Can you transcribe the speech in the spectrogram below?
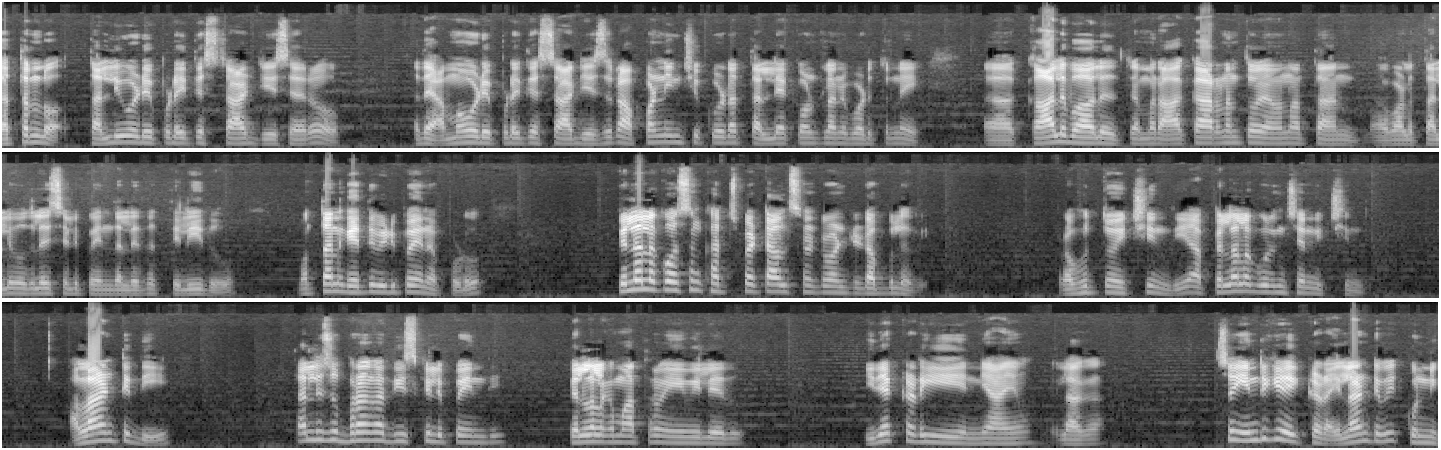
గతంలో తల్లిఒడి ఎప్పుడైతే స్టార్ట్ చేశారో అదే అమ్మఒడి ఎప్పుడైతే స్టార్ట్ చేశారో అప్పటి నుంచి కూడా తల్లి అకౌంట్లోనే పడుతున్నాయి. కాలు బాగాలేదు. మరి ఆ కారణంతో ఏమైనా తాను వాళ్ళ తల్లి వదిలేసి వెళ్ళిపోయిందా లేదా తెలియదు మొత్తానికి అయితే విడిపోయినప్పుడు పిల్లల కోసం ఖర్చు పెట్టాల్సినటువంటి డబ్బులు అవి. ప్రభుత్వం ఇచ్చింది. ఆ పిల్లల గురించి అని ఇచ్చింది? అలాంటిది తల్లి శుభ్రంగా తీసుకెళ్ళిపోయింది. పిల్లలకు మాత్రం ఏమీ లేదు. ఇదెక్కడి న్యాయం ఇలాగా? సో ఇందుకే ఇక్కడ ఇలాంటివి కొన్ని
